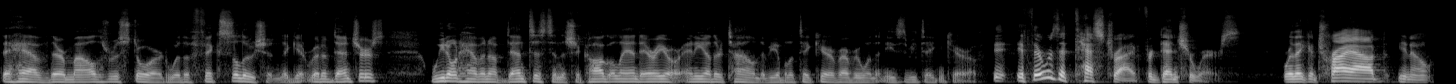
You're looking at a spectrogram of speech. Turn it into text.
to have their mouths restored with a fixed solution to get rid of dentures, we don't have enough dentists in the Chicagoland area or any other town to be able to take care of everyone that needs to be taken care of. If there was a test drive for denture wearers, where they could try out, you know,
